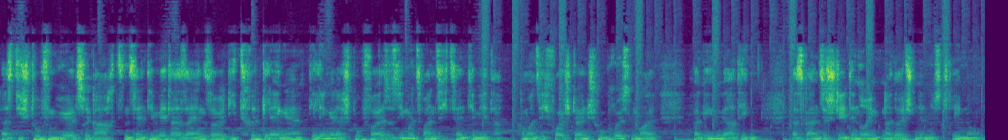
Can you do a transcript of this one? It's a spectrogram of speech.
dass die Stufenhöhe ca. 18 cm sein soll, die Trittlänge, die Länge der Stufe also 27 cm. Kann man sich vorstellen, Schuhgrößen mal vergegenwärtigen. Das Ganze steht in irgendeiner deutschen Industrienorm.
